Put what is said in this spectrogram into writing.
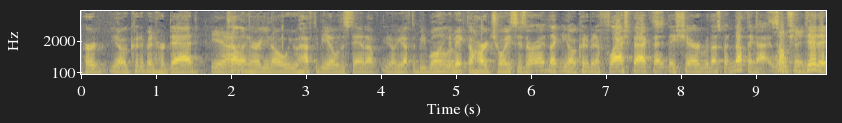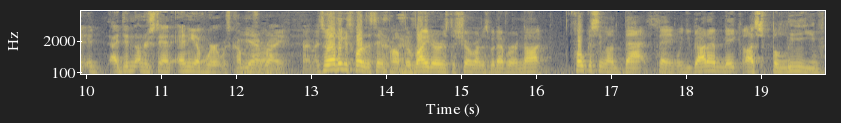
her, you know, it could have been her dad Yeah. telling her, you know, you have to be able to stand up, you know, you have to be willing to oh. make the hard choices, or like, you know, it could have been a flashback that they shared with us, but nothing. I, when she did it, it, I didn't understand any of where it was coming Yeah, from. right, right, right. So I think it's part of the same problem. The writers, the showrunners, whatever, are not focusing on that thing. When you got to make us believe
